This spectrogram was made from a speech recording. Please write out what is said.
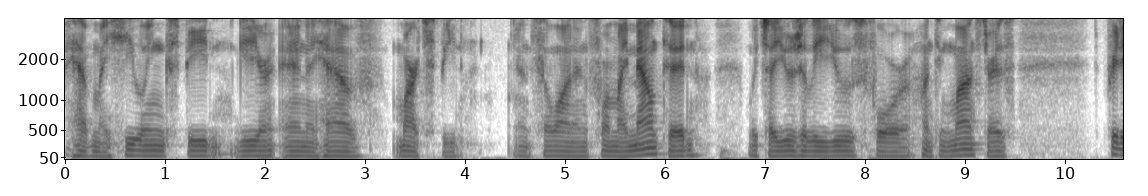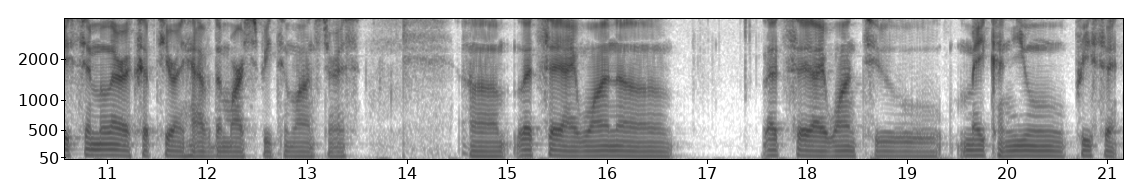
I have my healing speed gear and I have march speed and so on. And for my mounted, which I usually use for hunting monsters, pretty similar except here I have the march speed to monsters. Um, let's say I want to let's say I want to make a new preset.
